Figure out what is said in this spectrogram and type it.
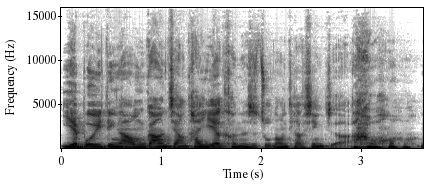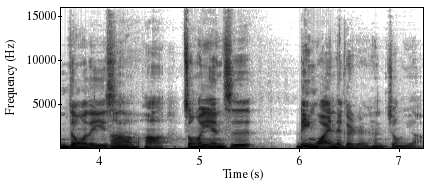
也不一定啊。我们刚刚讲，他也可能是主动挑衅者啊。你懂我的意思哈？总而言之，另外那个人很重要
